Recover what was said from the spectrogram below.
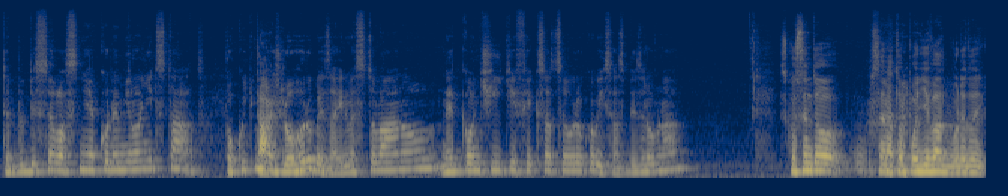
tebe by se vlastně jako nemělo nic stát. Pokud tak. máš dlouhodobě zainvestováno, nekončí ti fixace úrokové sazby zrovna, Zkusím to, se na to podívat, bude to teď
